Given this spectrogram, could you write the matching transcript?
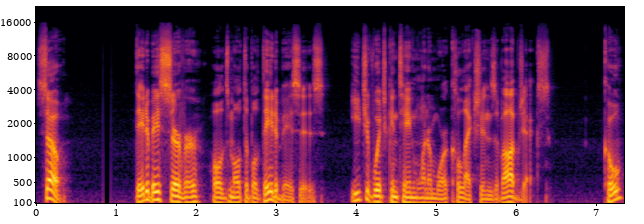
So, database server holds multiple databases, each of which contain one or more collections of objects. Cool?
